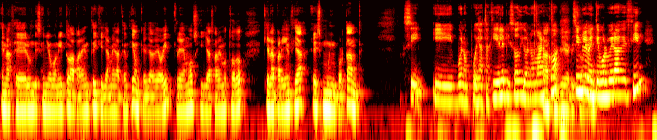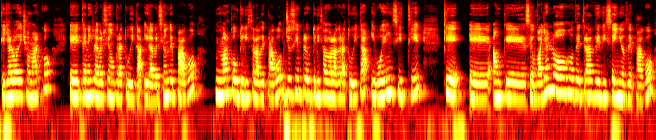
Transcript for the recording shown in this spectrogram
en hacer un diseño bonito, aparente y que llame la atención, que a día de hoy creemos y ya sabemos todos que la apariencia es muy importante. Sí, y bueno, pues hasta aquí el episodio, ¿no, Marco? Simplemente volver a decir, que ya lo ha dicho Marco, eh, tenéis la versión gratuita y la versión de pago Marco utiliza la de pago, yo siempre he utilizado la gratuita y voy a insistir que eh, aunque se os vayan los ojos detrás de diseños de pago,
